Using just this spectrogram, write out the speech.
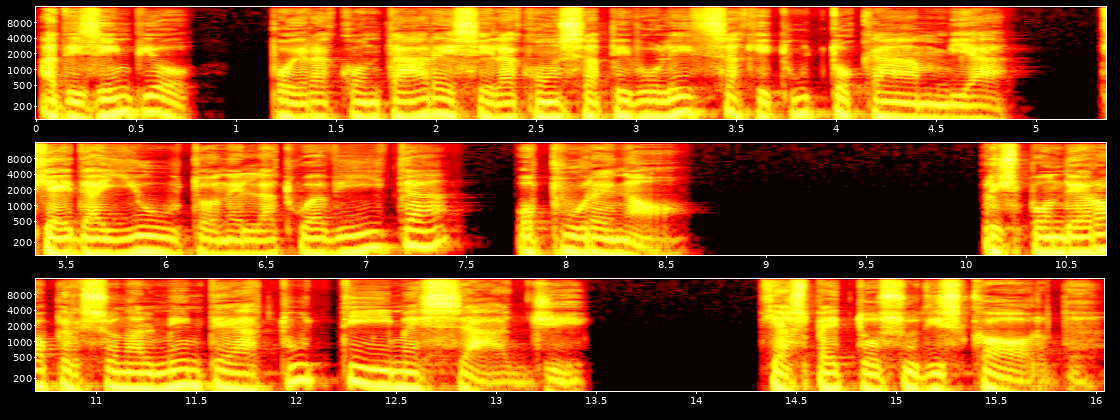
Ad esempio, puoi raccontare se la consapevolezza che tutto cambia ti è d'aiuto nella tua vita oppure no. Risponderò personalmente a tutti i messaggi. Ti aspetto su Discord.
